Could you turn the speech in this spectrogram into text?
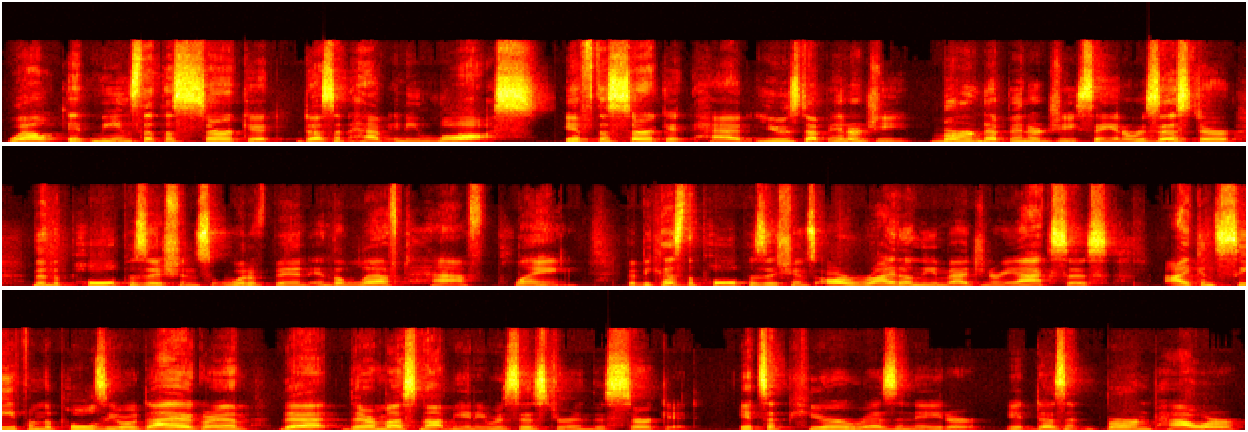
Well, it means that the circuit doesn't have any loss. If the circuit had used up energy, burned up energy, say in a resistor, then the pole positions would have been in the left half plane. But because the pole positions are right on the imaginary axis, I can see from the pole zero diagram that there must not be any resistor in this circuit. It's a pure resonator. It doesn't burn power.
